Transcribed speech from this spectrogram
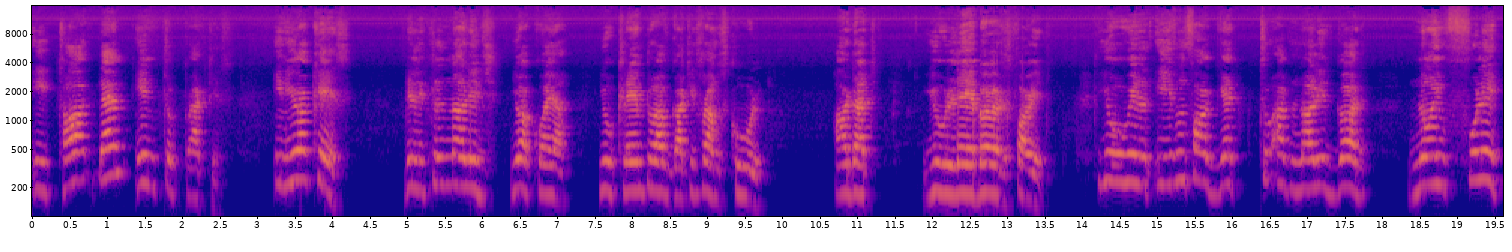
he taught them into practice. In your case, the little knowledge you acquire, you claim to have got it from school, or that you labored for it. You will even forget to acknowledge God, knowing fully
